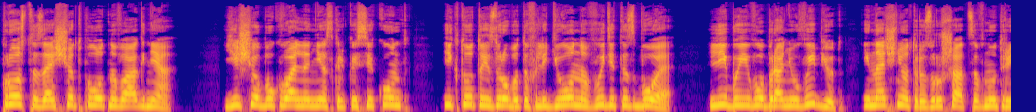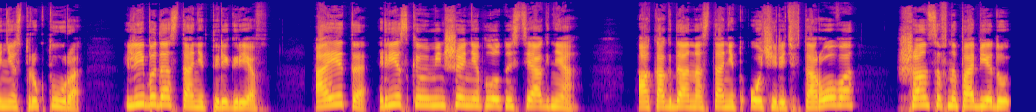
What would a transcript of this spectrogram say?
просто за счет плотного огня. Еще буквально несколько секунд, и кто-то из роботов Легиона выйдет из боя. Либо его броню выбьют и начнет разрушаться внутренняя структура, либо достанет перегрев. А это резкое уменьшение плотности огня. А когда настанет очередь второго, шансов на победу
